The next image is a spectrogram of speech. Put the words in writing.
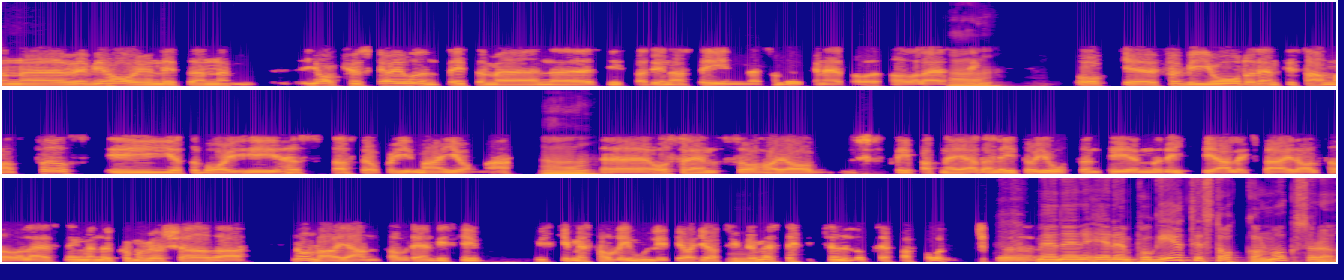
en... eh, Vi, vi har ju en liten... Jag kuskar ju runt lite med en Sista dynastin, som boken heter, föreläsning. Ja. Och, eh, för vi gjorde den tillsammans först i Göteborg i höstas då på, i Majorna. Ja. Eh, och sen så har jag strippat ner den lite och gjort den till en riktig Alex Bergdahl-föreläsning. Men nu kommer vi att köra någon variant av den. Vi ska, vi ska mest ha roligt. Jag, jag tycker Mm. det mest är kul att träffa folk. Eh, Men är, är den på G till Stockholm också då?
